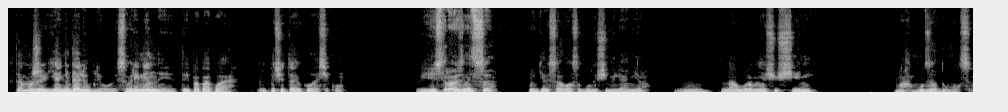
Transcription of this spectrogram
«К тому же я недолюбливаю современные три-па-па-па, предпочитаю классику». «Есть разница?» — поинтересовался будущий миллионер. «На уровне ощущений». Махмуд задумался.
